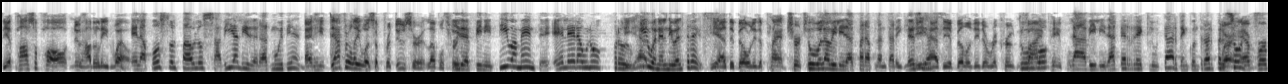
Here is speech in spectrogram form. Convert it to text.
The Apostle Paul knew how to lead well. El apóstol Pablo sabía liderar muy bien. And he definitely was a producer at level Y three. definitivamente él era uno productivo en el nivel 3. He had the ability to plant churches. Tuvo la habilidad para plantar He iglesias. had the ability to recruit and find people. la habilidad de reclutar, de encontrar personas. Wherever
